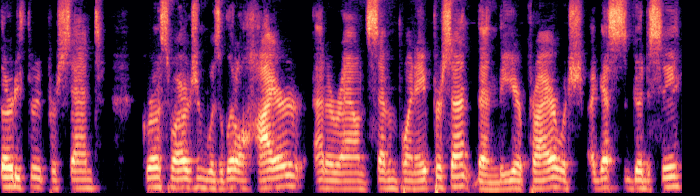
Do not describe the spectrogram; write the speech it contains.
33 percent. Gross margin was a little higher at around 7.8 percent than the year prior, which I guess is good to see.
